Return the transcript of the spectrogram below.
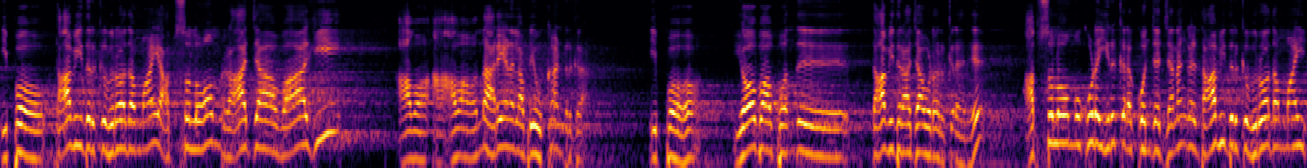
இப்போது தாவீதற்கு விரோதமாய் அப்சலோம் ராஜாவாகி அவன் அவன் வந்து அரியணையில் அப்படியே உட்காண்டிருக்கிறான் இப்போது யோபாப் வந்து தாவித் ராஜாவோட இருக்கிறாரு. அப்சலோமு கூட இருக்கிற கொஞ்சம் ஜனங்கள் தாவீதிற்கு விரோதமாய்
